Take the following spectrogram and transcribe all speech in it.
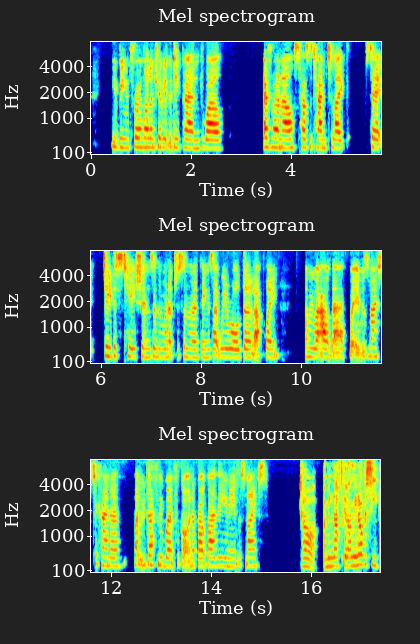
You've been thrown well and truly at the deep end while everyone else has the time to like sit, do dissertations and then run up to summer and things like we were all done at that point and we were out there. But it was nice to kind of like we definitely weren't forgotten about by the uni. It was nice. Oh, I mean, that's good. I mean, obviously,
